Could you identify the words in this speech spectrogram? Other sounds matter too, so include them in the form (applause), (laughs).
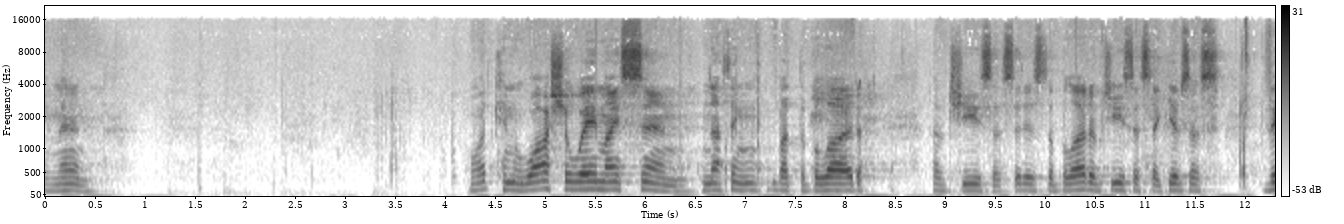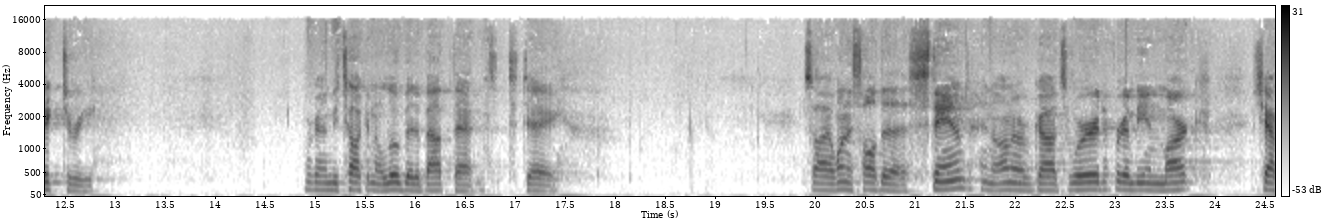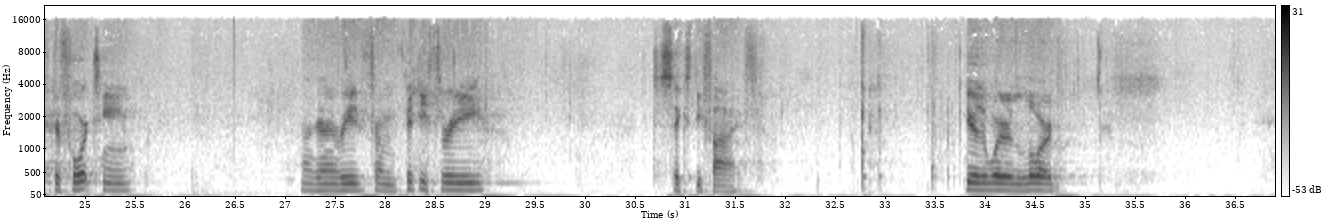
Amen. What can wash away my sin? Nothing but the blood of Jesus. It is the blood of Jesus that gives us victory. We're going to be talking a little bit about that today. So I want us all to stand in honor of God's word. We're going to be in Mark chapter 14. We're going to read from 53 to 65. Hear the word of the Lord.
